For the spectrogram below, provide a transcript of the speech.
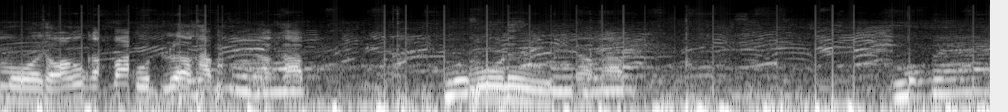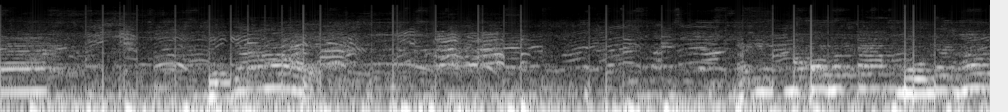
หมู่สองกับบ้านกุดเรือคำนะครับหมู่หนึ่งนะครับถูกแปดถูกเก้าอาทิตย์นครกรรมหมุนนะครับ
